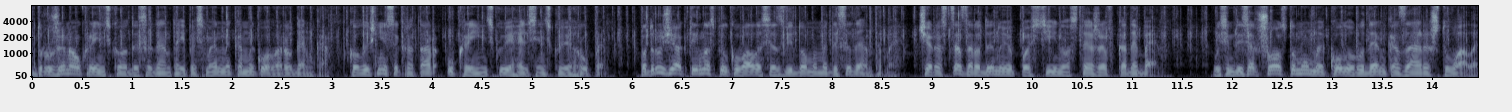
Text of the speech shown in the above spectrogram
дружина українського дисидента і письменника Микола Руденка, колишній секретар української гельсінської групи. Подружжя активно спілкувалося з відомими дисидентами. Через це за родиною постійно стежив КДБ. У 76-му Миколу Руденка заарештували.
